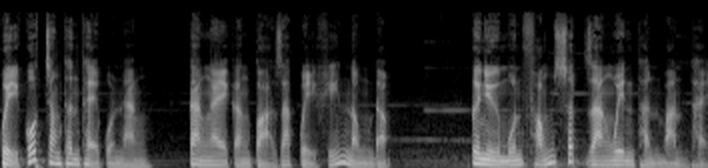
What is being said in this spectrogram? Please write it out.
Quỷ cốt trong thân thể của nàng càng ngày càng tỏa ra quỷ khí nồng đậm. Cứ như muốn phóng xuất ra nguyên thần bản thể.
